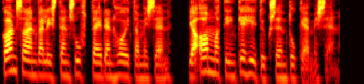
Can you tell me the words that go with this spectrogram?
kansainvälisten suhteiden hoitamisen ja ammatin kehityksen tukemisen.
